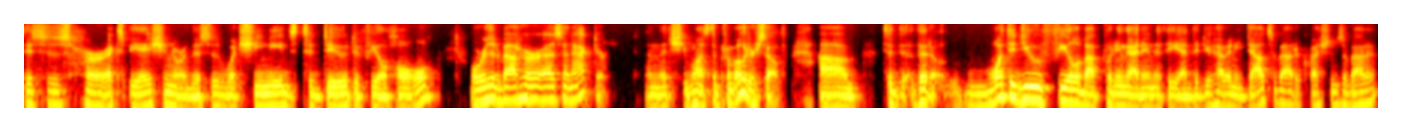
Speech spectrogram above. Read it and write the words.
this is her expiation or this is what she needs to do to feel whole? Or is it about her as an actor and that she wants to promote herself? Um, to that, what did you feel about putting that in at the end? Did you have any doubts about it, questions about it?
